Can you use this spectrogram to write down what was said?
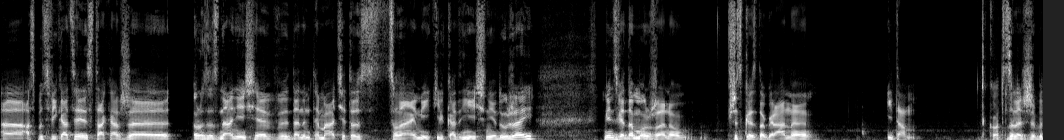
A, a specyfikacja jest taka, że rozeznanie się w danym temacie to jest co najmniej kilka dni, jeśli nie dłużej. Więc wiadomo, że no, wszystko jest dograne i tam tylko to zależy, żeby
